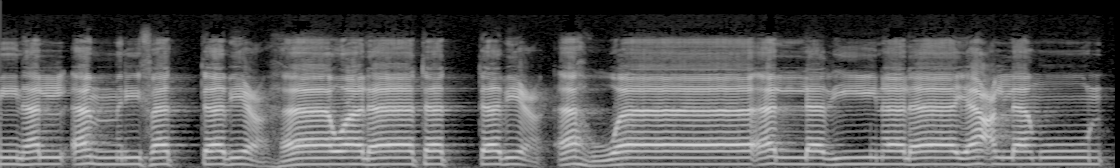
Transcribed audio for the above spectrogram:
من الأمر فاتبعها ولا تتبع أهواء الذين لا يعلمون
